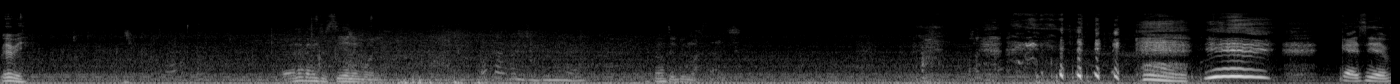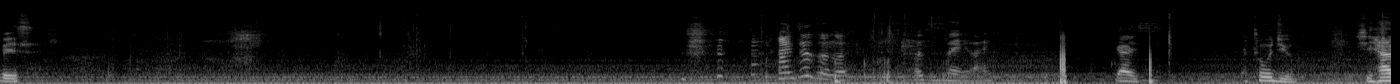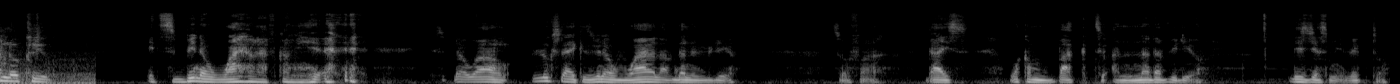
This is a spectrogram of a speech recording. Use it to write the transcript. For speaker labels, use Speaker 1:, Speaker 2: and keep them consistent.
Speaker 1: Baby. You're not going to see anybody.
Speaker 2: What are you going to do here?
Speaker 1: You're going to do massage. yeah. Guys, see her face.
Speaker 2: I just don't know what to say. Like,
Speaker 1: Guys, I told you, she had no clue. It's been a while I've come here. it's been a while. Looks like it's been a while I've done a video so far. Guys, welcome back to another video. This is just me, Victor.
